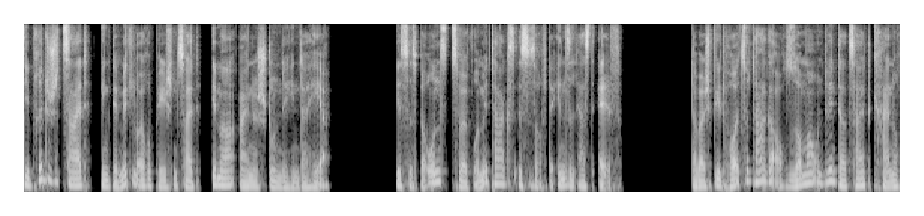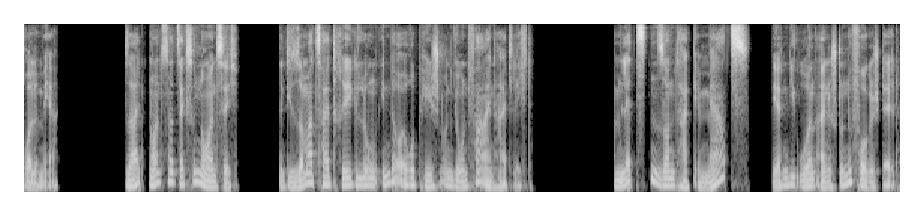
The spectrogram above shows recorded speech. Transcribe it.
Die britische Zeit hinkt der mitteleuropäischen Zeit immer eine Stunde hinterher. Ist es bei uns 12 Uhr mittags, ist es auf der Insel erst 11. Dabei spielt heutzutage auch Sommer- und Winterzeit keine Rolle mehr. Seit 1996 sind die Sommerzeitregelungen in der Europäischen Union vereinheitlicht. Am letzten Sonntag im März werden die Uhren eine Stunde vorgestellt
